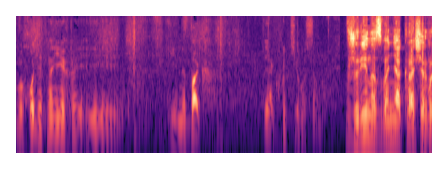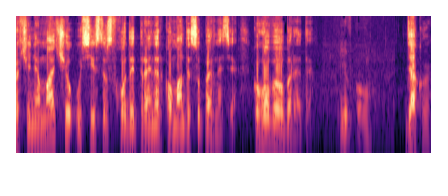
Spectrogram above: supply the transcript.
виходять на ігри і, і не так, як хотілося б. В журі на звання краща гравчиня матчу у Сістерс входить тренер команди суперниці. Кого ви оберете? Івкову. Дякую.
